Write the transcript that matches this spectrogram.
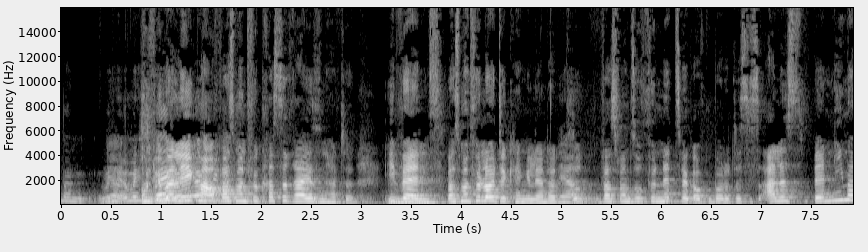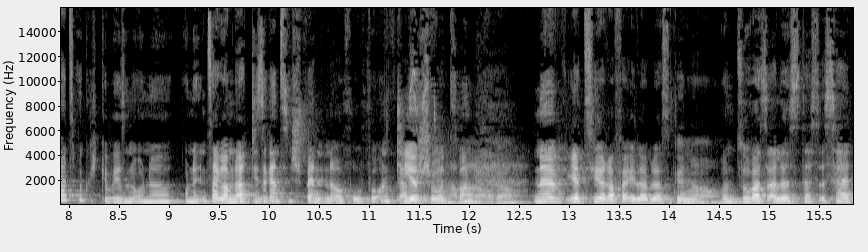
wenn, wenn Ja. dir irgendwann nicht Und fällt, überleg mal auch, was man für krasse Reisen hatte. Events, was man für Leute kennengelernt hat, Ja. so, was man so für ein Netzwerk aufgebaut hat. Das ist alles, wäre niemals möglich gewesen ohne, ohne Instagram. Da diese ganzen Spendenaufrufe und Das ist der Tierschutz Hammer, und oder? ne, jetzt hier Raffaela Blasco Genau. und sowas alles. Das ist halt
